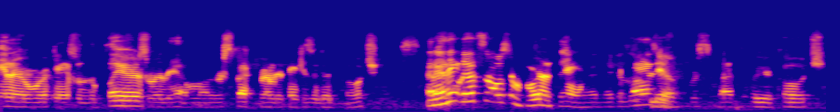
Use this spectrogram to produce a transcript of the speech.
inner workings with the players where they have a lot of respect for him. They think he's a good coach, and I think that's the most important thing. Right? Like as long as yeah. you have respect for your coach,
